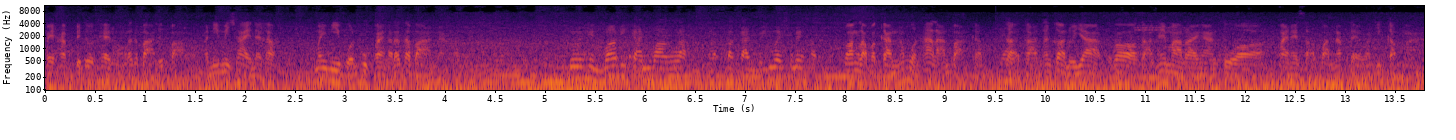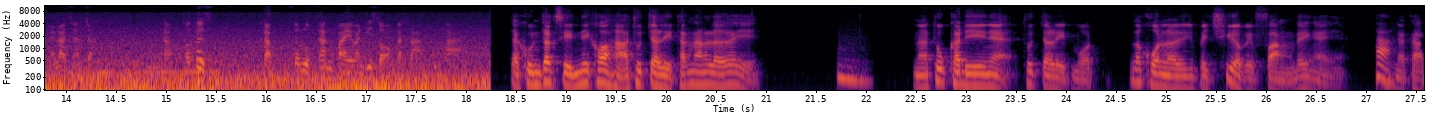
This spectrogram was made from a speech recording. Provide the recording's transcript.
ไปทำเป็นตัวแทนของรัฐบาลหรือเปล่า อันนี้ไม่ใช่นะครับ ไม่มีผลผูกพันกับรัฐบาลนะครับ โดยเห็นว่ามีการวางหลักประกันไว้ด้วยใช่ไหมครับวางหลักประกันทั้งหมด 5 ล้านบาทครับศาศาลท่านก็อนุญาตแล้วก็ศาลให้มารายงานตัวภายใน3วันนับแต่วันที่กลับมาในราชอาณาจักรครับก็คือครับสรุปท่านไปวันที่2กับ3กุมภาพันธ์แต่คุณทักษิณนี่ข้อหาทุจริตทั้งนั้นเลยนะทุกคดีเนี่ย ทุจริตหมด แล้วคนเราจะไปเชื่อไปฟังได้ไงค่ะนะครับ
